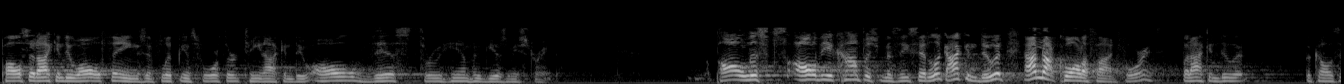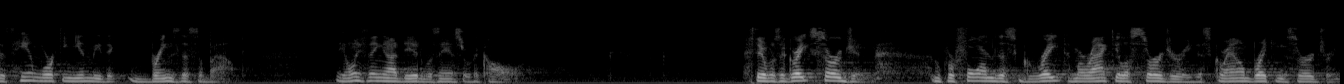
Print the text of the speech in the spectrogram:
Paul said, "I can do all things." In Philippians 4:13, I can do all this through Him who gives me strength. Paul lists all the accomplishments. He said, "Look, I can do it. I'm not qualified for it, but I can do it because it's Him working in me that brings this about. The only thing I did was answer the call. There was a great surgeon who performed this great miraculous surgery, this groundbreaking surgery.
